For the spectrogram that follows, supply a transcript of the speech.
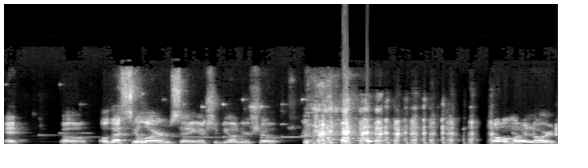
And oh, oh, that's the alarm saying I should be on your show. Oh my lord!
